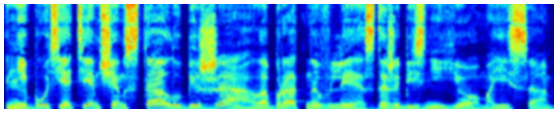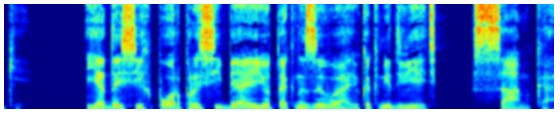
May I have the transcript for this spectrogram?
«Не будь я тем, чем стал, убежал обратно в лес, даже без нее, моей самки». Я до сих пор про себя ее так называю, как медведь. Самка.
